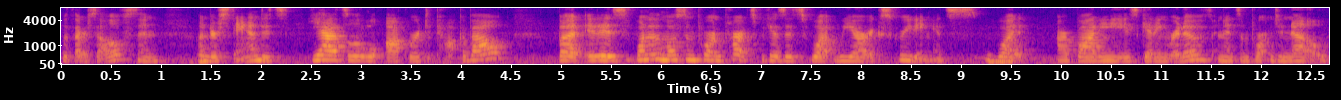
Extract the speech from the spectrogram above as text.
with ourselves and understand. It's yeah, it's a little awkward to talk about, but it is one of the most important parts because it's what we are excreting. It's mm-hmm. what our body is getting rid of and it's important to know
